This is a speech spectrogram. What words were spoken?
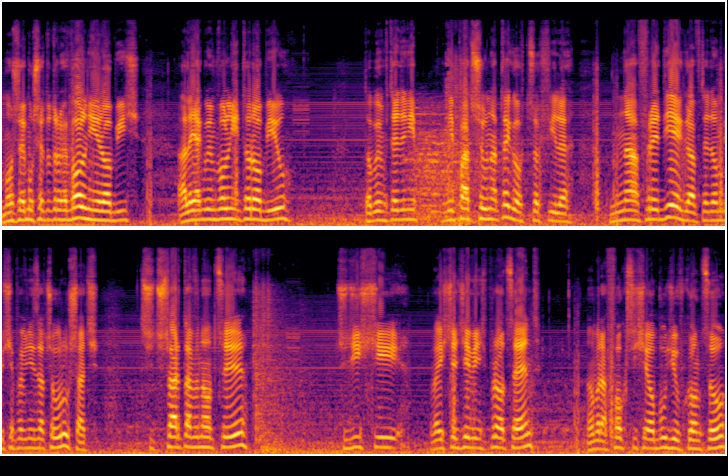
Może muszę to trochę wolniej robić, ale jakbym wolniej to robił, to bym wtedy nie, nie patrzył na tego co chwilę. Na Frediego, wtedy on by się pewnie zaczął ruszać. Trzy czwarta w nocy. 30, 29%. Dobra, Foxy się obudził w końcu.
